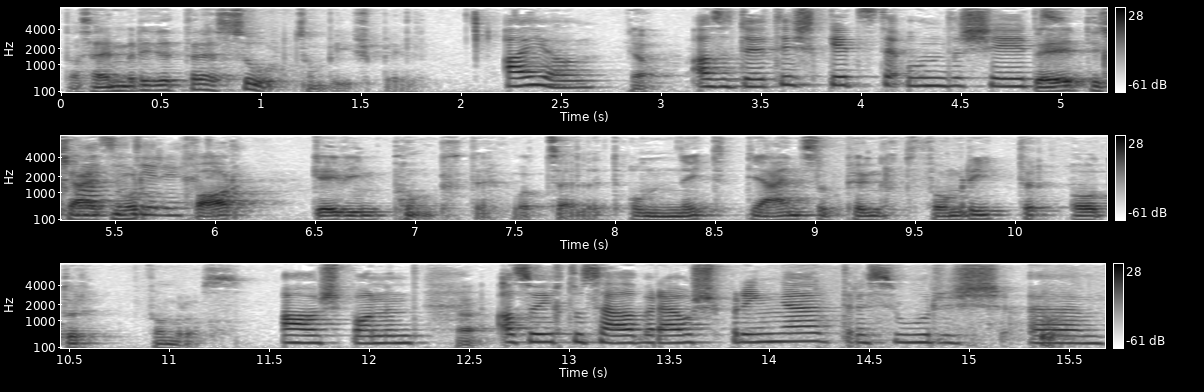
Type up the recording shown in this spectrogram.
Das haben wir in der Dressur zum Beispiel. Ah ja. ja. Also dort gibt es den Unterschied. Dort ist eigentlich nur ein paar Gewinnpunkte, die zählen und nicht die Einzelpunkte vom Reiter oder vom Ross. Ah, spannend. Ja. Also ich tue selber auch springen. Dressur ist... Ähm,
